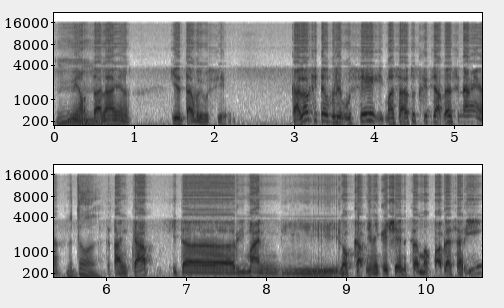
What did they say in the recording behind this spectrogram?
Mm. Ini masalahnya. Kita tak boleh usir. Kalau kita boleh usir masalah tu sekejap dan senangnya. Betul. Kita tangkap, kita remand di lock up immigration selama 14 hari.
